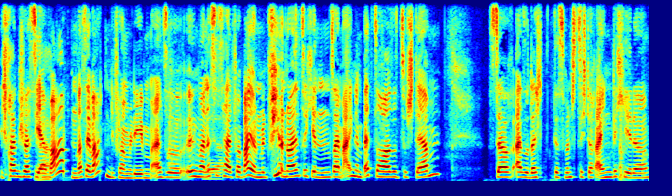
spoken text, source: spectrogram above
ich frage mich, was sie Ja. erwarten. Was erwarten die vom Leben? Also irgendwann ist Ja. es halt vorbei und mit 94 in seinem eigenen Bett zu Hause zu sterben, ist doch, also das, das wünscht sich doch eigentlich jeder.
